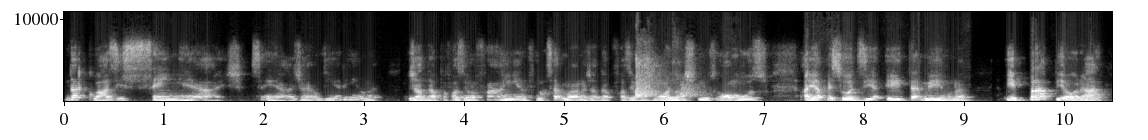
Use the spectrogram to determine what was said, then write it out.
dá quase 100 reais. 100 reais já é um dinheirinho, né? Já dá para fazer uma farrinha no fim de semana, já dá para fazer um bom lanchinhos, um almoço. Aí a pessoa dizia, eita, é mesmo, né? E para piorar,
